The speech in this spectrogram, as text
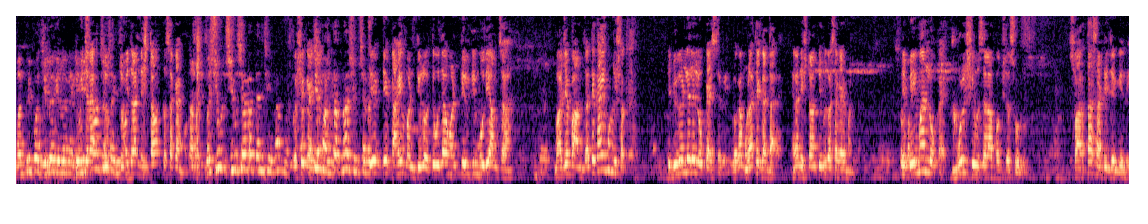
मंत्रिपद दिलं गेलं नाही. तुम्ही त्याला निष्ठावान शिवसैनिक. तुम्ही त्याला निष्ठावान कसं काय म्हणता? मग शिव शिवसेना त्यांची ना. कशी काय ते त्यांची? म्हणतात ना शिवसेना ते ते काही म्हणतील हो, ते उद्या म्हणतील की मोदी आमचा भाजप आमचा ते काही म्हणू शकतात ते बिघडलेले लोक आहेत सगळे. बघा मुळात हे गद्दार आहे यांना निष्ठावान तुम्ही कसं काय म्हणता? हे बेईमान लोक आहेत. मूळ शिवसेना पक्ष सोडून. स्वार्थासाठी जे गेले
